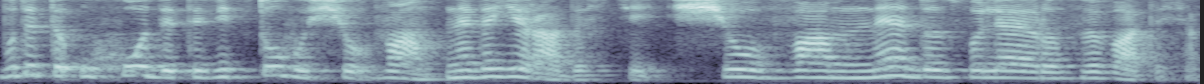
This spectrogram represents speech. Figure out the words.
будете уходити від того, що вам не дає радості, що вам не дозволяє розвиватися.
